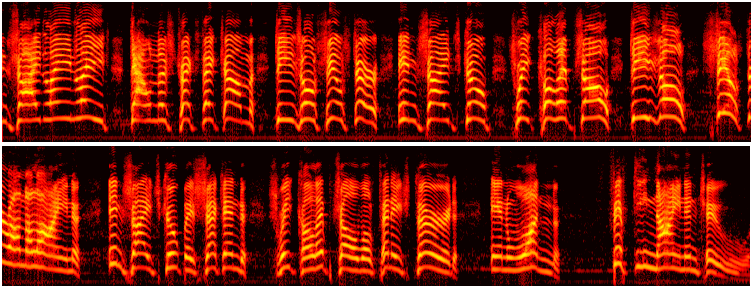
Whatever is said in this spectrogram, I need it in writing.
inside lane late. Down the stretch they come. Diesel Sealster, inside Scoop. Sweet Calypso, Diesel Sealster on the line. Inside Scoop is second. Sweet Calypso will finish third in one. 59 and 2.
